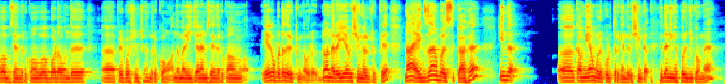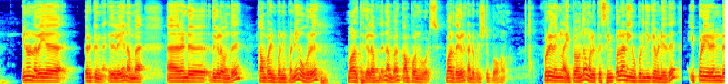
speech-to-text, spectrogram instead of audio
வேர்ப் சேர்ந்துருக்கோம். வேர்போட வந்து ப்ரிப்போஷன் சேர்ந்துருக்கோம். அந்த மாதிரி ஜெரன் சேர்ந்துருக்கும். ஏகப்பட்டது இருக்குங்க. ஒரு இன்னும் நிறைய விஷயங்கள் இருக்குது நான் எக்ஸாம்பிள்ஸுக்காக இந்த கம்மியாக உங்களுக்கு கொடுத்துருக்கேன் இந்த விஷயங்கள். இதை நீங்கள் புரிஞ்சுக்கோங்க. இன்னும் நிறைய இருக்குங்க. இதுலேயே நம்ம ரெண்டு இதுகளை வந்து கம்பைன் பண்ணி பண்ணி ஒவ்வொரு வார்த்தைகளை வந்து நம்ம காம்பவுண்ட் வேர்ட்ஸ் வார்த்தைகளை கண்டுபிடிச்சிட்டு போகலாம். புரியுதுங்களா? இப்போ வந்து உங்களுக்கு சிம்பிளாக நீங்கள் புரிஞ்சிக்க வேண்டியது இப்படி ரெண்டு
